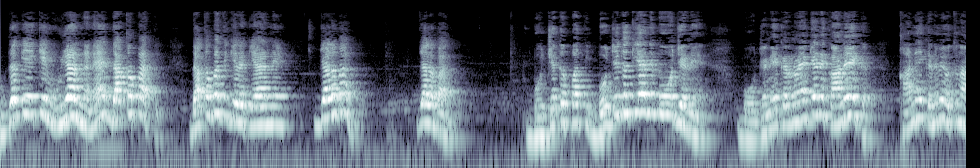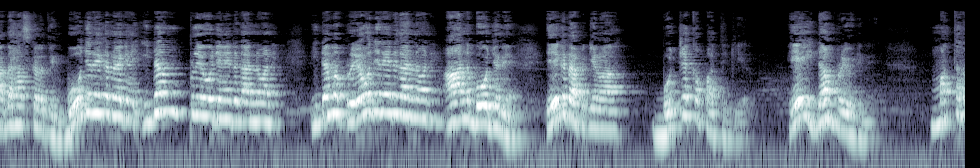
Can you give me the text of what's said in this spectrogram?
උදකයෙන් උයන්න නෑ දකපති. දකපති කියලා කියන්නේ ජලබන්ධ. ජලබන්ධ. බොජකපති බොජක කියන්නේ භෝජනය. භෝජනය කරනවා කියන්නේ කන එක. කන එක නෙමෙයි උතන අදහස් කරලා තියෙන්නේ. භෝජනය කරනවා කියන්නේ ඉඩම් ප්‍රයෝජනයට ගන්නවනේ. ඉඩම ප්‍රයෝජනයට ගන්නවනේ ආන භෝජනය. ඒකට අපි කියනවා බොජ්ජකපති කිය. ඒ ඉඩම් ප්‍රයෝජනය. මතර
